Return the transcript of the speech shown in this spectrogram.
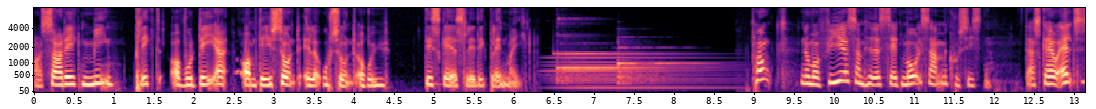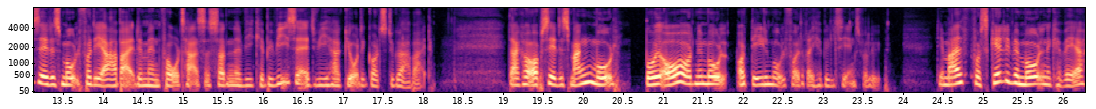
Og så er det ikke min pligt at vurdere, om det er sundt eller usundt at ryge. Det skal jeg slet ikke blande mig i. Punkt nummer 4, som hedder sæt mål sammen med kursisten. Der skal jo altid sættes mål for det arbejde, man foretager sig, sådan at vi kan bevise, at vi har gjort et godt stykke arbejde. Der kan opsættes mange mål, både overordnede mål og delmål for et rehabiliteringsforløb. Det er meget forskelligt, hvad målene kan være,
